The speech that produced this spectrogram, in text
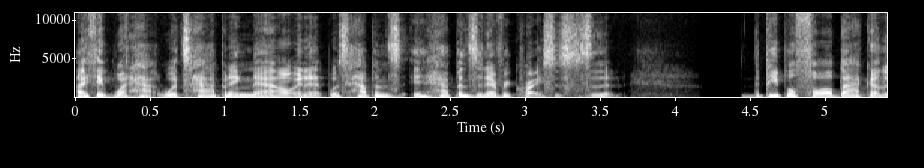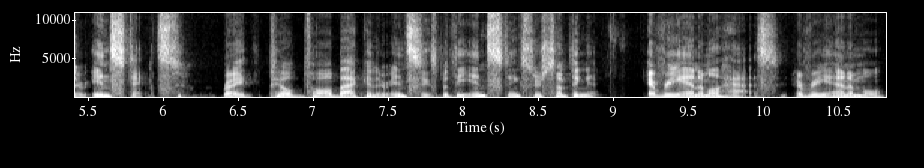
I think what ha- what's happening now, and it what happens it happens in every crisis, is that the people fall back on their instincts, right? People fall back on their instincts, but the instincts are something every animal has. Every animal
